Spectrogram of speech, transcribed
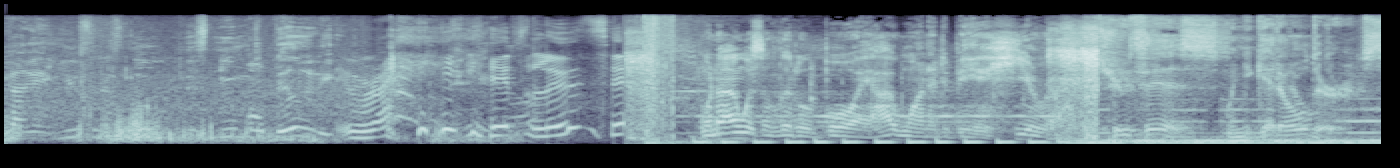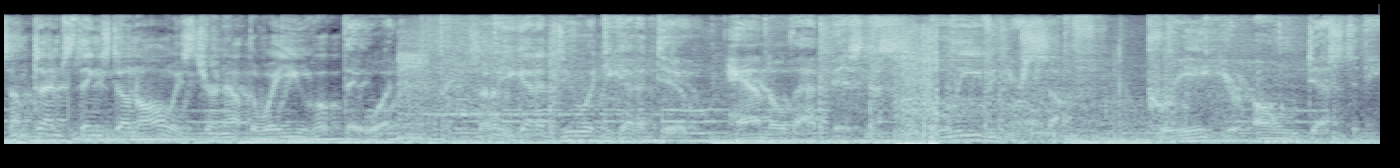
gotta get used to this new, this new mobility. Right. Hips loose. When I was a little boy, I wanted to be a hero. The truth is, when you get older, sometimes things don't always turn out the way you hope they would. So you gotta do what you gotta do. Handle that business. Believe in yourself. Create your own destiny.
